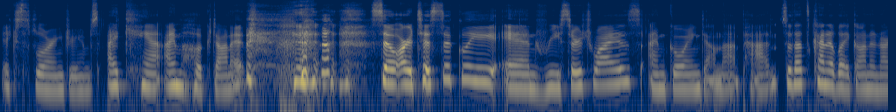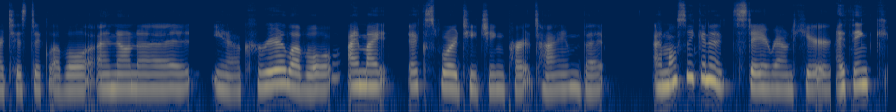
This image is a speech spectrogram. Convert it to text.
exploring dreams. I can't, I'm hooked on it. so, artistically and research wise, I'm going down that path. So, that's kind of like on an artistic level. And on a, you know, career level, I might explore teaching part time, but I'm mostly going to stay around here. I think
